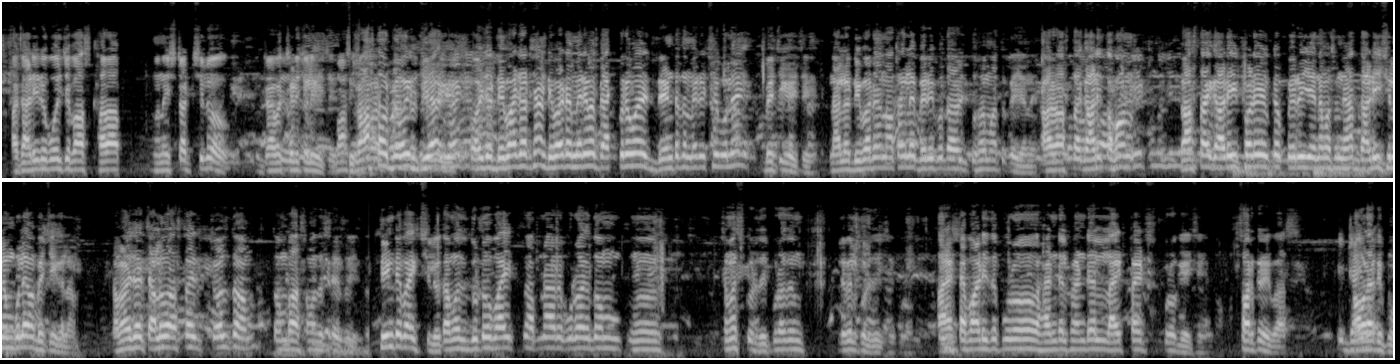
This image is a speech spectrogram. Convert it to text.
আর গাড়িটা বলছে বাস খারাপ। মানে স্টার্ট ছিল ড্রাইভার ছেড়ে চলে গেছে। রাস্তা ওই যে ডিভাইডার আছে ডিভাইডার মেরে ব্যাক করে ওই ড্রেনটাতে মেরেছে বলে বেঁচে গেছে। নাহলে ডিভাইডার না থাকলে বেরিয়ে কোথাও কোথাও মাত্র কে জানে। আর রাস্তায় গাড়ি তখন রাস্তায় গাড়ি ফড়ে পেরিয়ে যায় না আমার হাত দাঁড়িয়েছিলাম বলে আমি বেঁচে গেলাম। আমরা যখন চালু রাস্তায় চলতাম তখন বাস আমাদের শেষ হয়ে যেত। তিনটে বাইক ছিল। তার মধ্যে দুটো বাইক আপনার পুরো একদম ফেমাস করে দিই পুরো একদম লেভেল করে দিয়েছে আর একটা বাড়িতে পুরো হ্যান্ডেল ফ্যান্ডেল লাইট ফাইট পুরো গেছে সরকারি বাস। হাওড়া ডিপো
